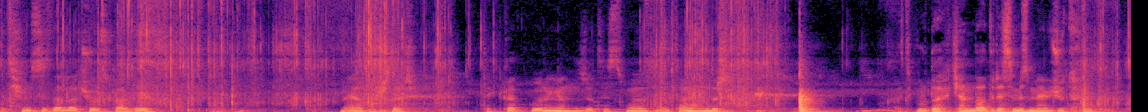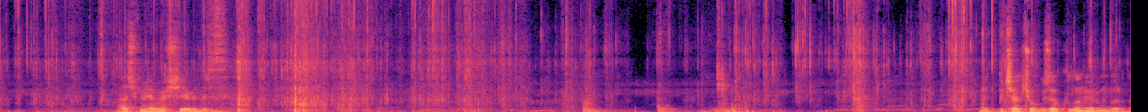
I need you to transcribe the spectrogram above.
Evet, şimdi sizlerle açıyoruz kargoyu. Ne yazmışlar? Dikkat buyurun yanınıza teslim edilsin. Tamamdır. Evet, burada kendi adresimiz mevcut. Açmaya başlayabiliriz. Evet bıçak çok güzel kullanıyorum bu arada.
